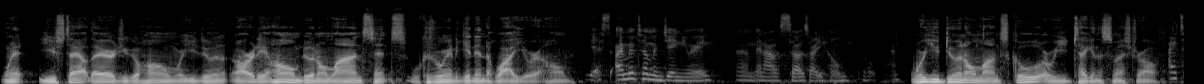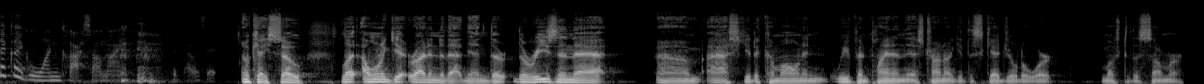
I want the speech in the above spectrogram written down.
went, you stay out there? Did you go home? Were you doing already at home, doing online since? Because we're going to get into why you were at home. Yes, I moved home in January, um, and I was so I was already home the whole time. Were you doing online school or were you taking the semester off? I took like one class online, but that was it. Okay, so let I want to get right into that. Then the the reason that um, I asked you to come on, and we've been planning this, trying to get the schedule to work most of the summer.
